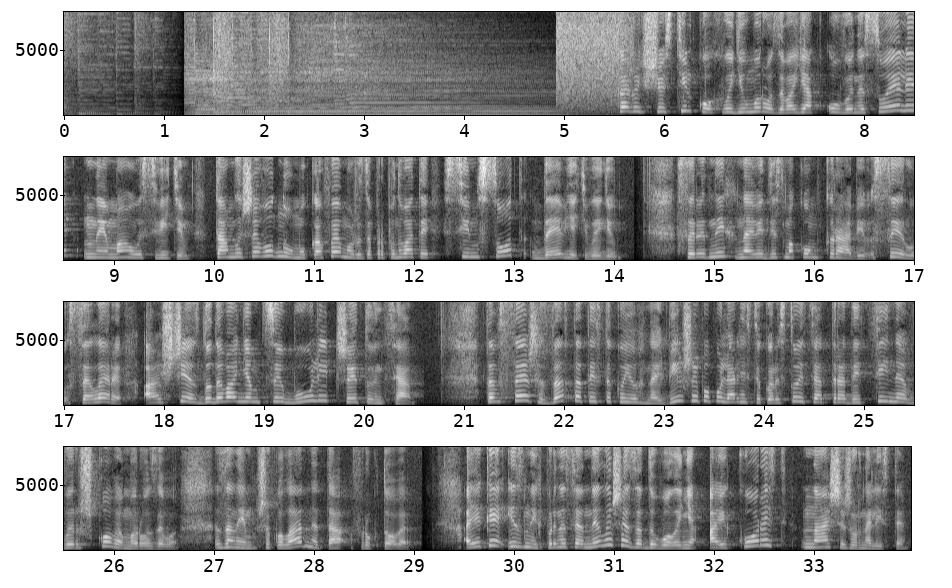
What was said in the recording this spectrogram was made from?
Кажуть, що стількох видів морозива, як у Венесуелі, нема у світі. Там лише в одному кафе можуть запропонувати 709 видів. Серед них навіть зі смаком крабів, сиру, селери, а ще з додаванням цибулі чи тунця. Та все ж за статистикою найбільшою популярністю користується традиційне вершкове морозиво. За ним шоколадне та фруктове. А яке із них принесе не лише задоволення, а й користь наші журналісти.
